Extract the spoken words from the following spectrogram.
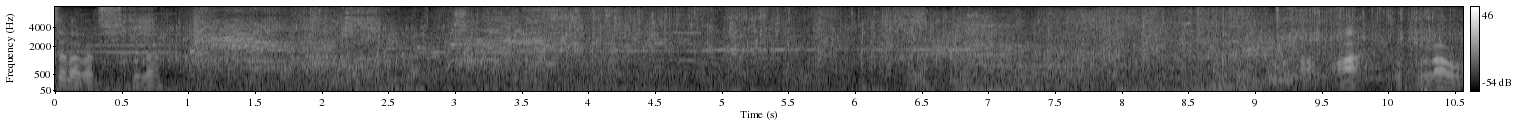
celować, tyle. Ała, to bolało.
